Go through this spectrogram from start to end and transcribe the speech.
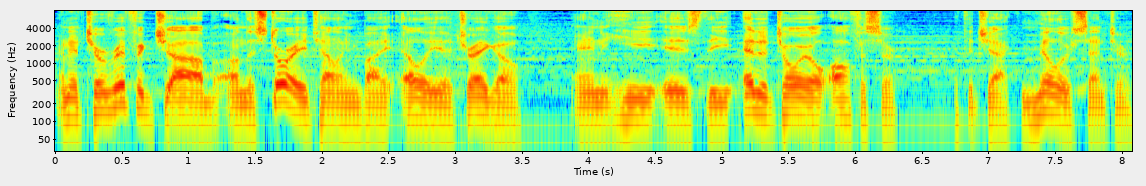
And a terrific job on the storytelling by Elliott Drago. And he is the editorial officer at the Jack Miller Center.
